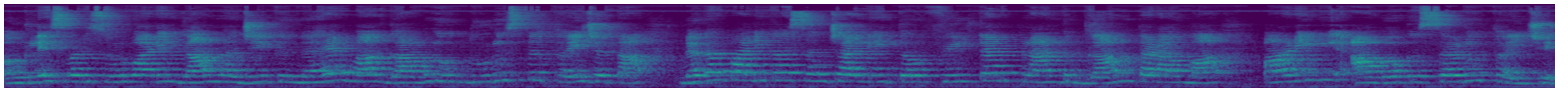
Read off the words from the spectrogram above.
અંકલેશ્વર સુરવાડી ગામ નજીક નહેરમાં ગાબડું દુરુસ્ત થઈ જતા નગરપાલિકા સંચાલિત ફિલ્ટર પ્લાન્ટ ગામ તળાવમાં પાણીની આવક શરૂ થઈ છે.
